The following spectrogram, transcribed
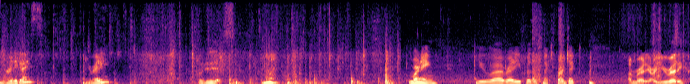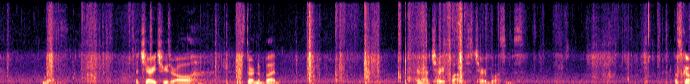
You ready, guys? You ready? Go do this. Come on. Good morning. You uh, ready for this next project? I'm ready. Are you ready? Yes. The cherry trees are all starting to bud. Gonna have cherry flowers, cherry blossoms. Let's go.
